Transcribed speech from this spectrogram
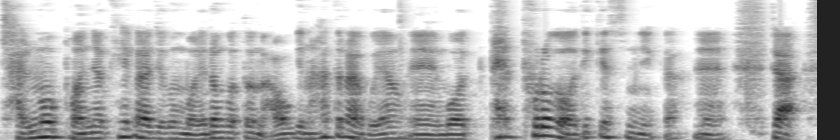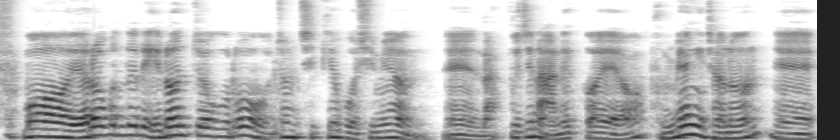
잘못 번역해가지고 뭐 이런 것도 나오긴 하더라고요. 예, 뭐 100%가 어디 있겠습니까? 예. 자, 뭐 여러분들이 이런 쪽으로 좀 지켜보시면, 예, 나쁘진 않을 거예요. 분명히 저는 보면 예,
